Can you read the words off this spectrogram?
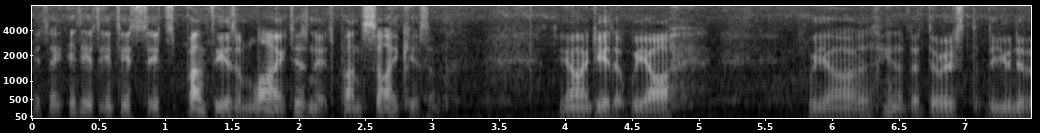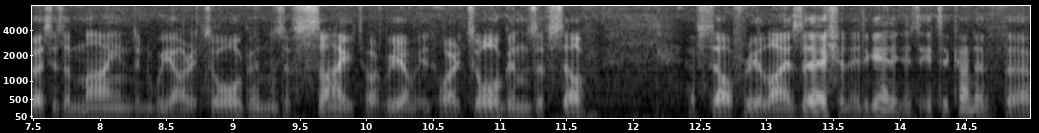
It's, it it is, it's pantheism light, isn't it? It's panpsychism. The idea that we are, we are, you know, that there is, that the universe is a mind and we are its organs of sight or we are, or its organs of self, of self-realization. It, again, it's, it's a kind of, uh,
